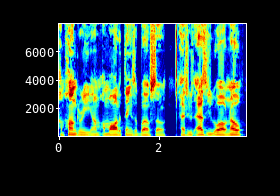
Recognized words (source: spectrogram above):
I'm hungry. I'm I'm all the things above. So as you as you all know,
